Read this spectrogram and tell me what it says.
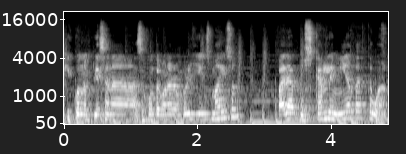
que es cuando empiezan a. se junta con Aaron Burr y James Madison para buscarle mierda a este weón.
